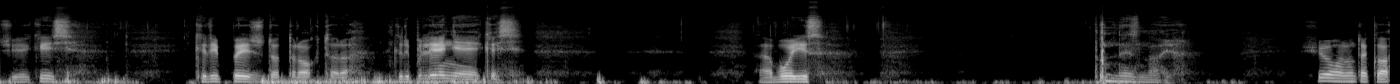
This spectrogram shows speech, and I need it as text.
Чи якийсь кріпиш до трактора. Кріплення якесь. Або із. Не знаю. Що воно така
